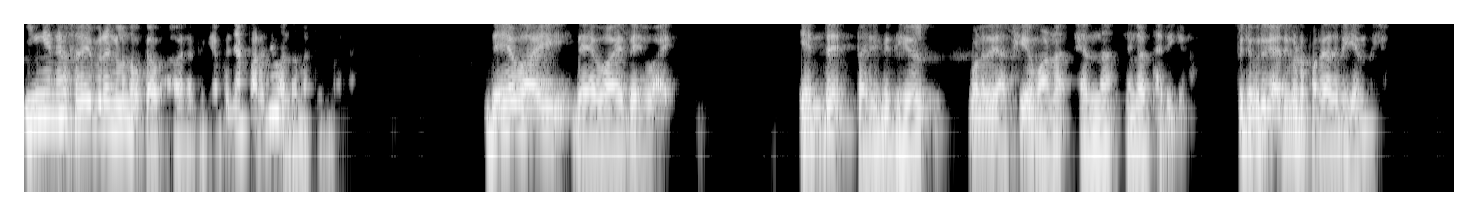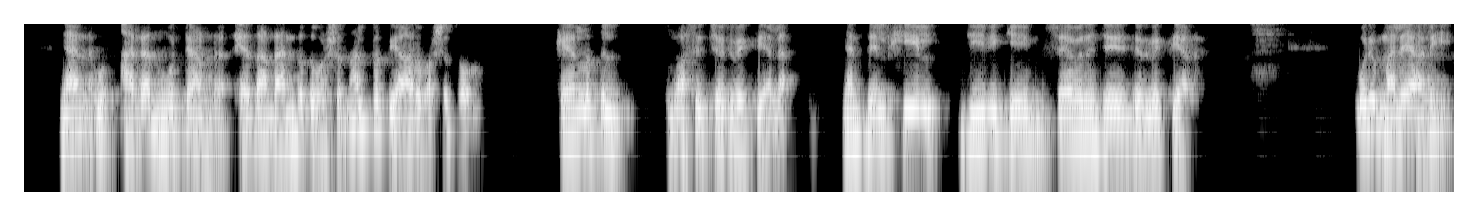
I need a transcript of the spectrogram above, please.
ഇങ്ങനെ സമീപനങ്ങൾ നോക്കാം അവലംബിക്കാം. അപ്പൊ ഞാൻ പറഞ്ഞു വന്ന മറ്റൊന്നുമല്ല. ദയവായി ദയവായി ദയവായി എന്റെ പരിമിതികൾ വളരെ അധികമാണ് എന്ന് നിങ്ങൾ ധരിക്കണം. പിന്നെ ഒരു കാര്യം കൂടെ പറയാതിരിക്കാൻ വയ്യ. ഞാൻ അര നൂറ്റാണ്ട് ഏതാണ്ട് അൻപത് വർഷം നാൽപ്പത്തി ആറ് വർഷത്തോളം കേരളത്തിൽ വസിച്ച ഒരു വ്യക്തിയല്ല. ഞാൻ ഡൽഹിയിൽ ജീവിക്കുകയും സേവനം ചെയ്യുന്ന ഒരു വ്യക്തിയാണ്. ഒരു മലയാളി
